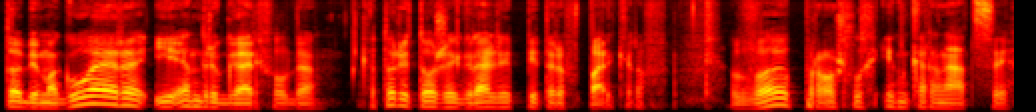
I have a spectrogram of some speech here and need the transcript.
Тоби Магуайра и Эндрю Гарфилда, которые тоже играли Питеров Паркеров в прошлых инкарнациях.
